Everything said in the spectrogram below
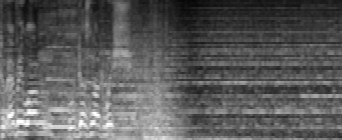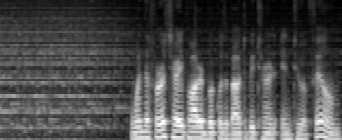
to everyone who does not wish. When the first Harry Potter book was about to be turned into a film,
